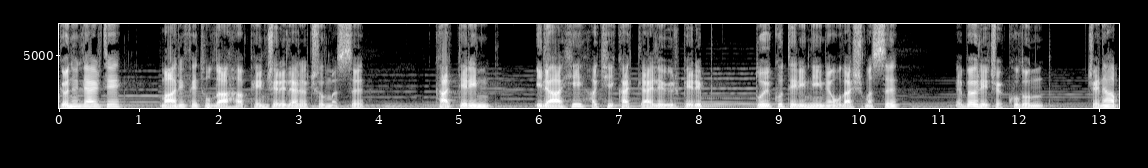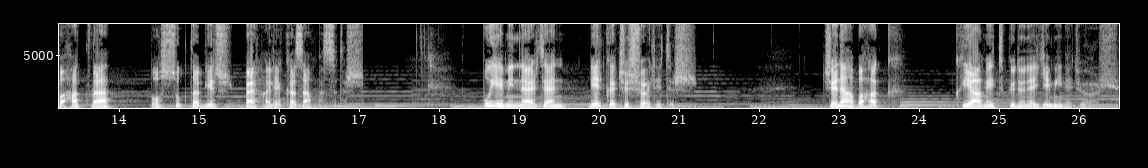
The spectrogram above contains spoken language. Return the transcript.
gönüllerde marifetullah'a pencereler açılması, kalplerin ilahi hakikatlerle ürperip duygu derinliğine ulaşması ve böylece kulun Cenab-ı Hak'la dostlukta bir merhale kazanmasıdır. Bu yeminlerden birkaçı şöyledir. Cenab-ı Hak, kıyamet gününe yemin ediyor.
